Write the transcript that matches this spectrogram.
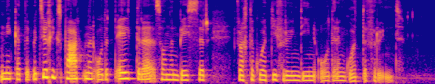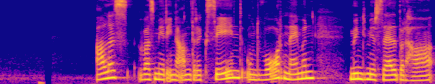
nicht der Beziehungspartner oder die Eltern, sondern besser vielleicht eine gute Freundin oder einen guten Freund. Alles, was wir in anderen sehen und wahrnehmen, müssen wir selber haben,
